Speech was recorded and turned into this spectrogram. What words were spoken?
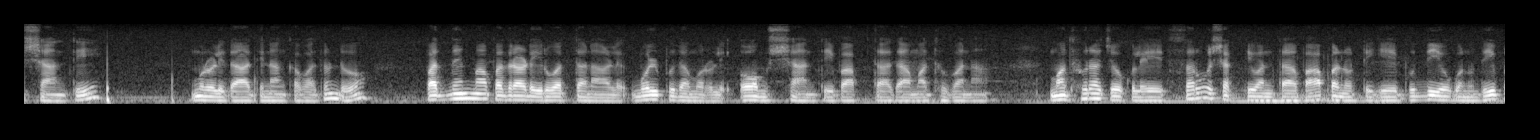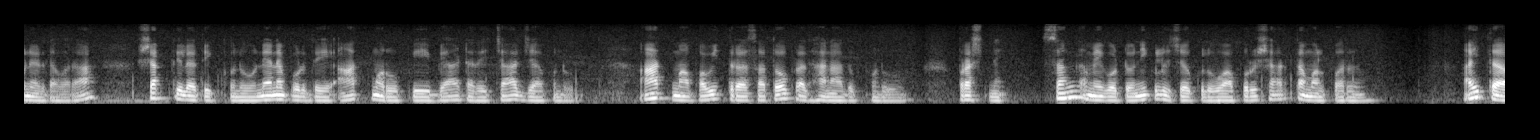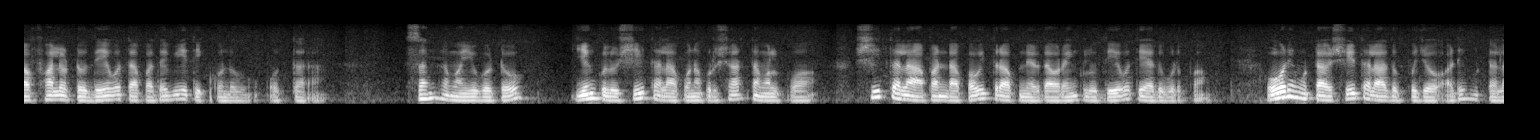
ಶಾಂತಿ. ಮುರಳಿದ ದಿನಾಂಕವಾದುಂಡು ಪದ್ನೆನ್ಮ ಪದ್ರಾಡು ಇರುವತ್ತ ನಾಳು ಬುಲ್ಪುದ ಮುರುಳಿ. ಓಂ ಶಾಂತಿ ಬಾಪ್ತಾದ ಮಧುಬನ. ಮಧುರ ಜೋಕುಲೆ ಸರ್ವಶಕ್ತಿವಂತ ಬಾಪನೊಟ್ಟಿಗೆ ಬುದ್ಧಿಯೋಗನು ದೀಪ ನೆಡೆದವರ ಶಕ್ತಿಲ ತಿಕ್ಕುನು ನೆನಪುರ್ದೆ ಆತ್ಮರೂಪಿ ಬ್ಯಾಟರಿ ಚಾರ್ಜ್ ಆಪುಂಡು ಆತ್ಮ ಪವಿತ್ರ ಸತೋಪ್ರಧಾನಾದುಪ್ಪುಂಡು. ಪ್ರಶ್ನೆ ಸಂಗಮೆಗೊಟ್ಟು ನಿಕುಲು ಜೋಕುಲು ಆ ಪುರುಷಾರ್ಥ ಮಲ್ಪರು. ಐತ ಫಲೊಟ್ಟು ದೇವತಾ ಪದವಿಯೇ ತಿಕ್ಕೊಂಡು ಉತ್ತರ. ಸಂಗಮ ಯುಗೊಟ್ಟು ಎಂಕುಲು ಶೀತಲ ಪುನಃ ಪುರುಷಾರ್ಥ ಮಲ್ಪ ಶೀತಲ ಪಂಡ ಪವಿತ್ರ ಅಪ್ನಿರ್ದವರ ಎಂಕುಲು ದೇವತೆಯಾದು ಬಿಡುಪ. ಓಡಿ ಮುಟ್ಟ ಶೀತಲ ಪುಜೋ, ಅಡಿ ಮುಟ್ಟಲ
